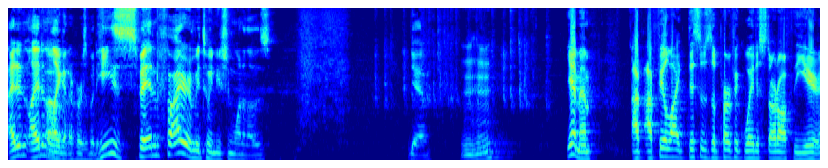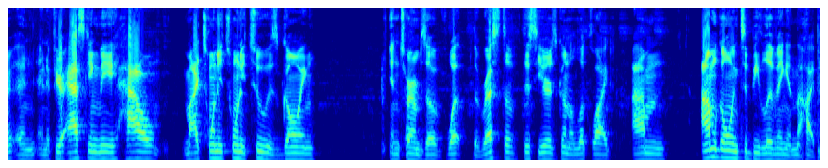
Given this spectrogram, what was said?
I didn't I didn't Oh. like it at first, but he's spitting fire in between each and one of those. Yeah. Mm-hmm. yeah, man. I, I feel like this is the perfect way to start off the year. And and if you're asking me how my 2022 is going in terms of what the rest of this year is going to look like, I'm I'm going to be living in the hype.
